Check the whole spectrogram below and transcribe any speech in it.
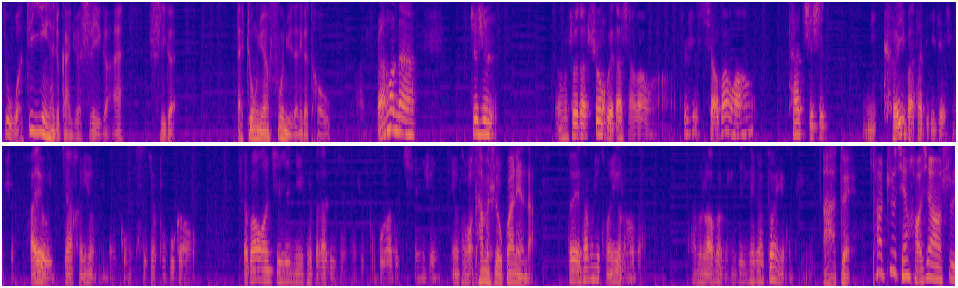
就我第一印象就感觉是一个，哎，是一个，哎，中原妇女的那个头。然后呢，就是我们说到说回到小霸王啊，就是小霸王，它其实你可以把它理解成是？还有一家很有名的公司叫步步高，小霸王其实你也可以把它理解成是步步高的前身，因为哦，他们是有关联的。对，他们是同一个老板，他们老板名字应该叫段永平啊。对他之前好像是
